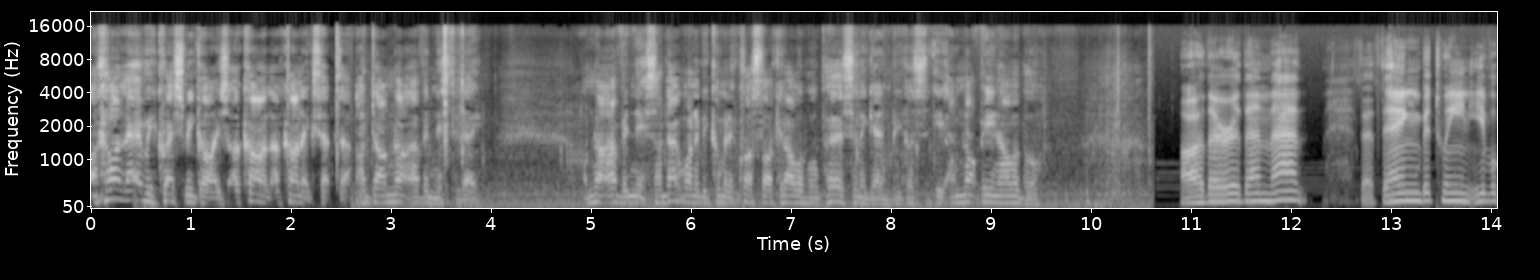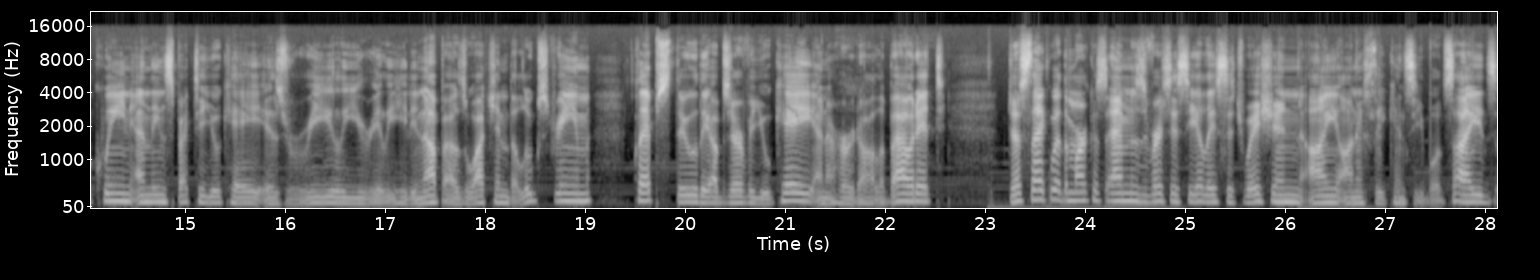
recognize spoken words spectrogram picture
I can't let her request me, guys. I can't, I can't accept that. I, am not having this today. I'm not having this. I don't want to be coming across like an horrible person again because I'm not being horrible. Other than that, the thing between Evil Queen and the Inspector UK is really, really heating up. I was watching the Luke stream clips through the Observer UK and I heard all about it. Just like with the Marcus M's versus CLA situation, I honestly can see both sides.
